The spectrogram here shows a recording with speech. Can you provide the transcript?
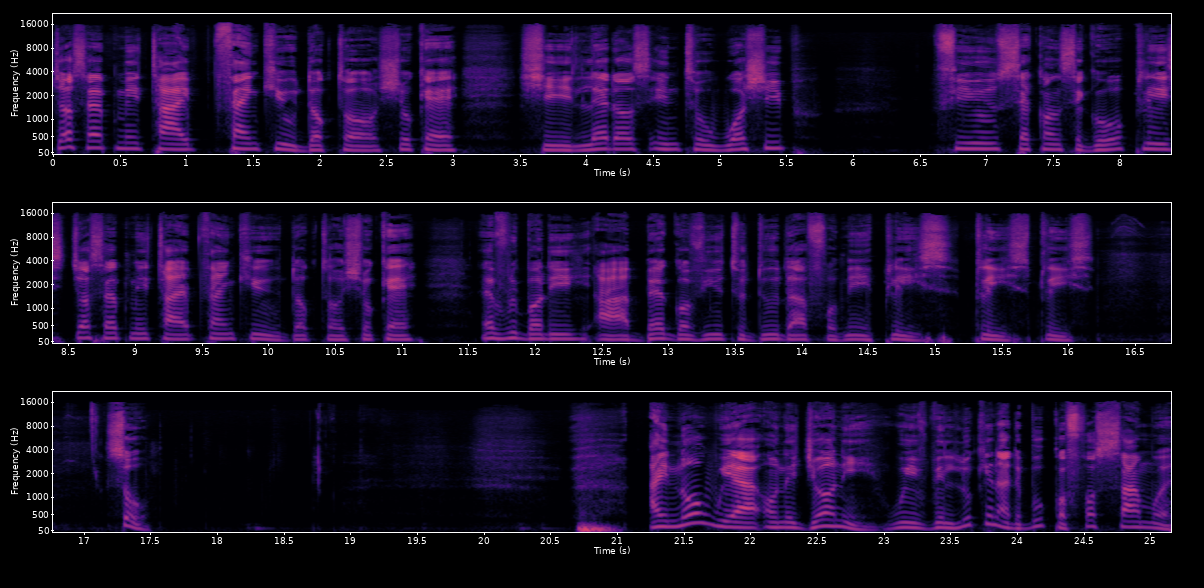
just help me type thank you, Dr. Shoke. She led us into worship few seconds ago. Please just help me type thank you, Dr. Shoke. Everybody, I beg of you to do that for me, please, please, please. So, I know we are on a journey. We've been looking at the book of First Samuel,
